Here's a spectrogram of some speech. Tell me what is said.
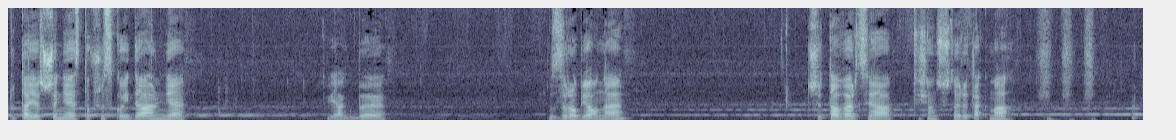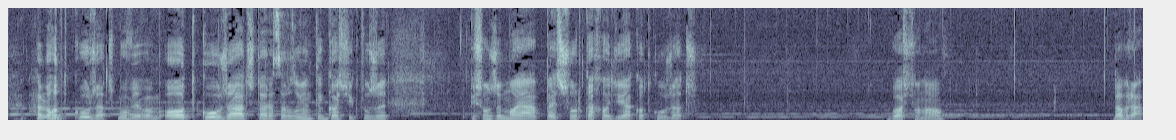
tutaj jeszcze nie jest to wszystko idealnie jakby zrobione. Czy ta wersja 1004 tak ma? Ale odkurzacz, mówię wam, odkurzacz. Teraz rozumiem tych gości, którzy piszą, że moja PS4 chodzi jak odkurzacz. Głośno, no. Dobra.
